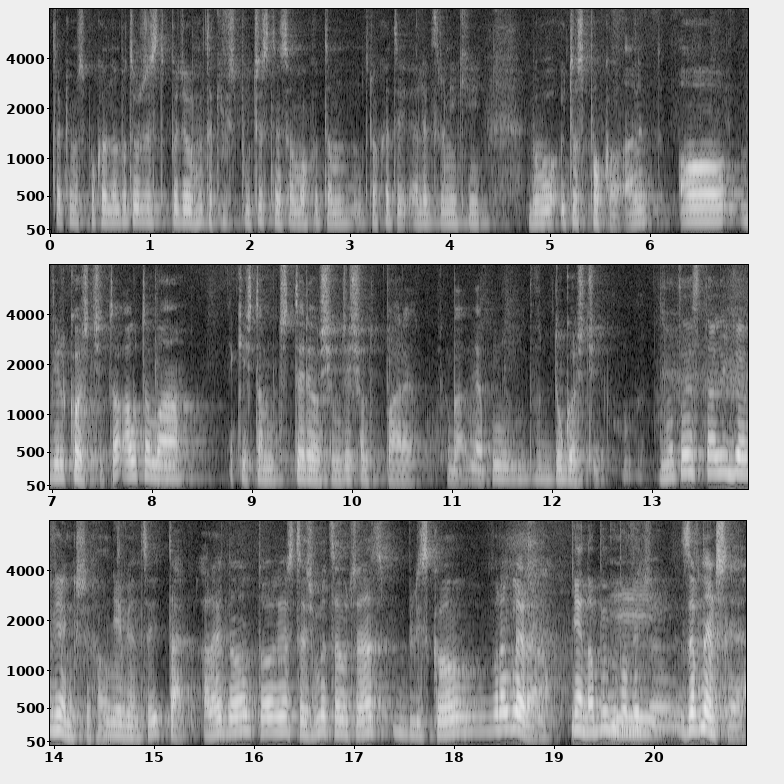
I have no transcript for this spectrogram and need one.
Takim spoko, no bo to już jest powiedziałbym taki współczesny samochód, tam trochę tej elektroniki było i to spoko, ale o wielkości. To auto ma jakieś tam 4,80 parę chyba, w długości. No to jest ta liga większych aut. Mniej więcej, tak, ale no to jesteśmy cały czas blisko Wranglera. Nie, no bym I powiedział... zewnętrznie.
